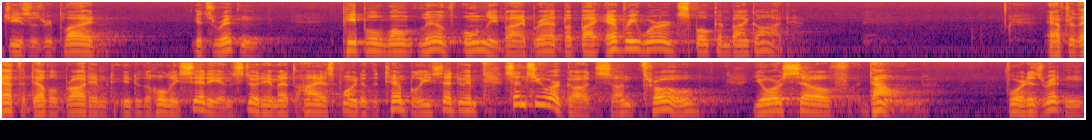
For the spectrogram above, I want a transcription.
Jesus replied, It's written, people won't live only by bread, but by every word spoken by God. After that, the devil brought him into the holy city and stood him at the highest point of the temple. He said to him, Since you are God's son, throw yourself down, for it is written,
